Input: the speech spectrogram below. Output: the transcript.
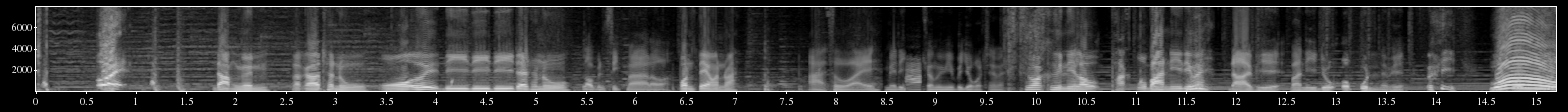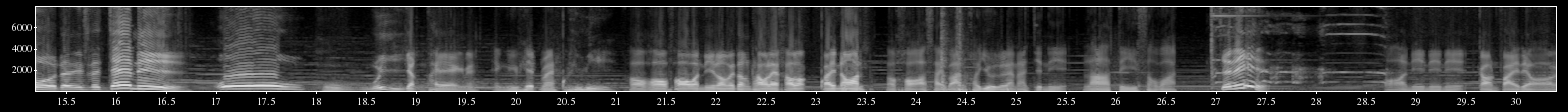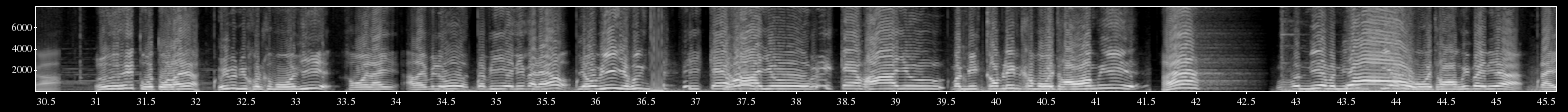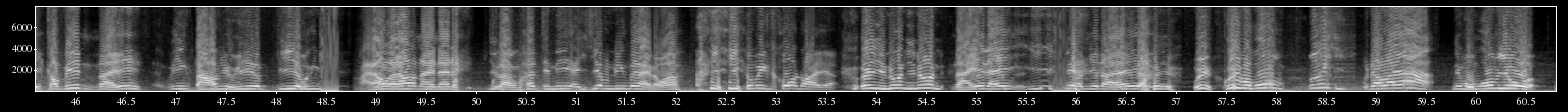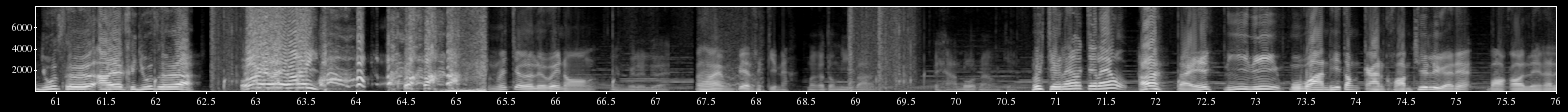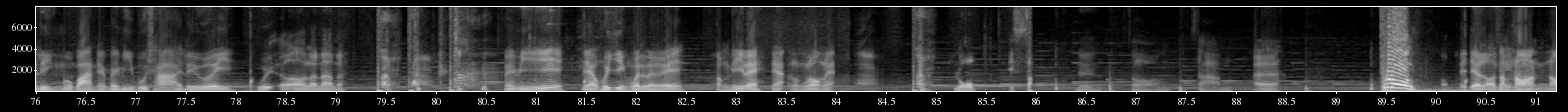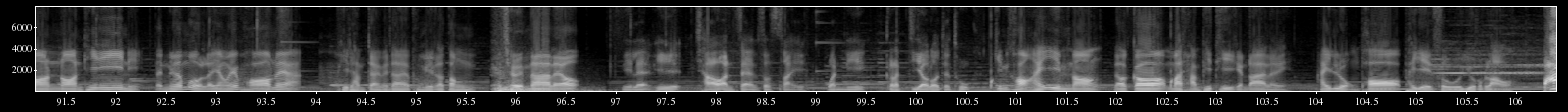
ดาบเงินแล้วก็ธนู โอ้เอ้ย ดีดีดีได้ธนูเราเป็นซิกมาแล้วอะปล้นเตียงมันมาอ่าสวยเมดิกก็ไม่มีประโยชน์ใช่ไหมพี่ว่าคืนนี้เราพักหมู่บ้านนี้ดีไหมได้พี่บ้านนี้ดูอบอุ่นนะพี่เฮ้ยว้าวเดลิสเจนี่โอ้โหอย่างแพงเนี่ยเองมีเพชรไหมไม่มี พอพอพอวันนี้เราไม่ต้องทำอะไรเขาหรอกไปนอน เราขออาศัยบ้านเขาอยู่เลยกันนะเจนนี่ลาตรีสวัสดิ์เจนนี่ อ๋อ นี่นี่นี่ก่อนไปเดี๋ยวก็ เอ้ยตัวตัวอะไรอะเฮ้ยมันมีคนขโมยพี่ ขโมยอะไร อะไรไม่รู้ แต่พี่อันนี้ไปแล้ว เดี๋ยวพี่อย่าเพิ่ง พี่แก้ผ้าอยู่ พี่แก้ผ้าอยู่ มันมีกอบลินขโมยทองพี่ ฮะ วันเนี้ยมันมีว้าว เกี้ยขโมยทองพี่ไปเนี่ย ไหนกอบินไหน วิ่งตามอยู่พี่แล้วพี่อย่าเพิ่ง ไปแล้วไปแล้วไหนไหนไหนอยู่หลังบ้านเจนนี่ไอ้เหี้ยมันวิ่งไปไหนแล้ววะไอ้เหี้ยวิ่งโคตรไวอะเฮ้ยอยู่นู่นอยู่นู่นไหนไหนอีคนอยู่ไหนตามอยู่เฮ้ยเฮ้ยผมอุ้มเฮ้ยคุณทำอะไรอะนี่ผมอุ้มอยู่ยูเซอร์อะไรคือยูเซอร์อะเฮ้ยเฮ้ยเฮ้ยมันไม่เจอเลยเว้ยน้องวิ่งไปเรื่อยแล้วทำไมมึงเปลี่ยนสกินอะ ๆมันก็ต้องมีบ้าง ไปหาโบสถ์มาเมื่อกี้ เฮ้ยเจอแล้วเจอแล้ว ฮะไหน นี่นี่หมู่บ้านที่ต้องการความช่วยเหลือเนี่ย บอกก่อนเลยนะลิงหมู่บ้านเนี่ยไม่มีผู้ชายเลยเว้ย อุ้ยแล้วเอาแล้วนั่นน่ะไม่มี เนี่ยผู้หญิงหมดเลย ตรงนี้เลยเนี่ยลงๆเนี่ยลบไอ้สัสหนึ่งสองสามเออปรุงเฮ้ยเดี๋ยวเราต้องนอนนอนนอนที่นี่นี่ แต่เนื้อหมูเรายังไม่พร้อมเลยอะพี่ทำใจไม่ได้พรุ่งนี้เราต้องเผชิญหน้าแล้ว นี่แหละพี่เช้าอันแสนสดใส วันนี้กระเจียวเราจะถูก กินของให้อิ่มน้อง แล้วก็มาทำพิธีกันได้เลย ให้หลวงพ่อพระเยซูอยู่กับเรา ไป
